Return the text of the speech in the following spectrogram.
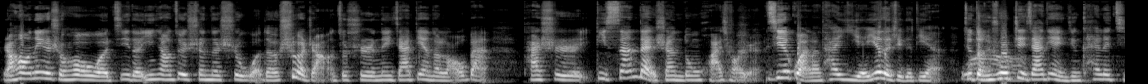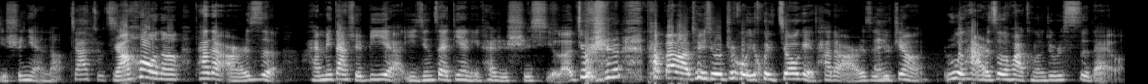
然后那个时候我记得印象最深的是我的社长，就是那家店的老板，他是第三代山东华侨人，接管了他爷爷的这个店，就等于说这家店已经开了几十年了，家族。然后呢，他的儿子。还没大学毕业，已经在店里开始实习了。就是他爸爸退休之后，也会交给他的儿子，就这样。如果他儿子的话，可能就是四代了。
